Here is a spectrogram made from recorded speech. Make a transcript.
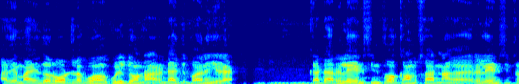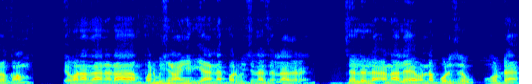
அதே மாதிரி இந்த ரோட்டில் குழி தோன்றான் ரெண்டாயிரத்தி பதினஞ்சில். கேட்டால் ரிலையன்ஸ் இன்ஃபோகாம் சார் நாங்கள் ரிலையன்ஸ் இன்ஃபோகாம். எவனா தான் என்னடா பர்மிஷன் வாங்கியிருக்கேன் பர்மிஷனாக செல்லாத செல்லலை. அதனால் எவனா போலீஸில் போட்டேன்.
